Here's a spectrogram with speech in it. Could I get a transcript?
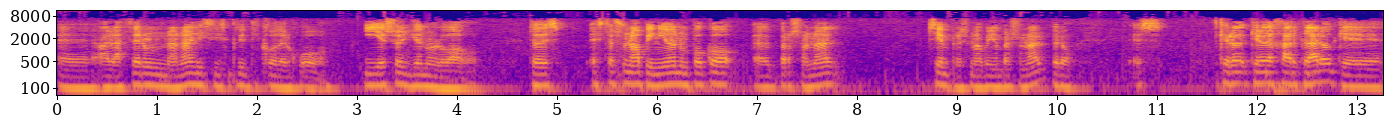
eh, al hacer un análisis crítico del juego. Y eso yo no lo hago. Entonces, esto es una opinión un poco eh, personal. Siempre es una opinión personal, pero es quiero, dejar claro que,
